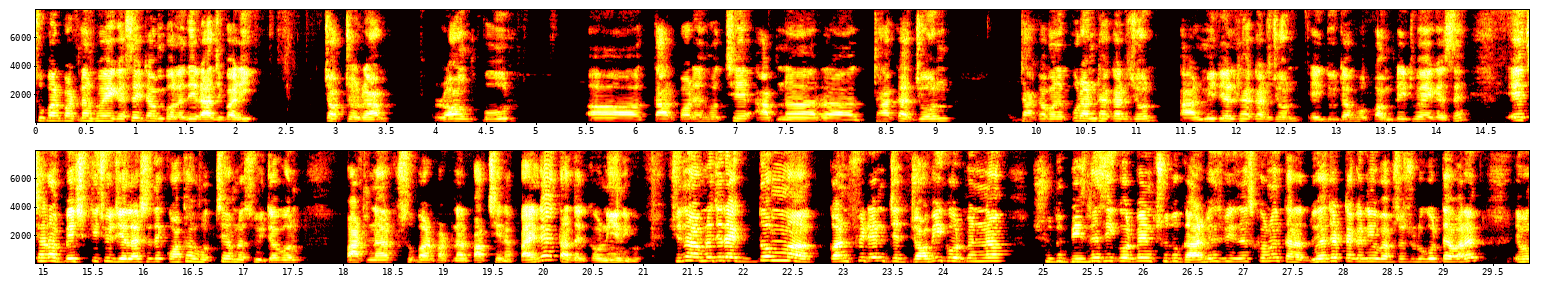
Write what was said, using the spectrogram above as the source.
সুপার পার্টনার হয়ে গেছে, এটা আমি বলে দিই, রাজবাড়ি, চট্টগ্রাম, রংপুর তারপরে হচ্ছে আপনার ঢাকা জোন, ঢাকা মানে পুরান ঢাকার জোন আর মিডল ঢাকার জোন এই দুইটা কমপ্লিট হয়ে গেছে। এছাড়া বেশ কিছু জেলার সাথে কথা হচ্ছে, আমরা সুইটেবল পার্টনার সুপার পার্টনার পাচ্ছি না, পাইলে তাদেরকেও নিয়ে নিব। সুতরাং আমরা যারা একদম কনফিডেন্ট যে জবই করবেন না, শুধু বিজনেসই করবেন, শুধু গার্মেন্টস বিজনেস করবেন, তারা দুই হাজার টাকা নিয়েও ব্যবসা শুরু করতে পারেন এবং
